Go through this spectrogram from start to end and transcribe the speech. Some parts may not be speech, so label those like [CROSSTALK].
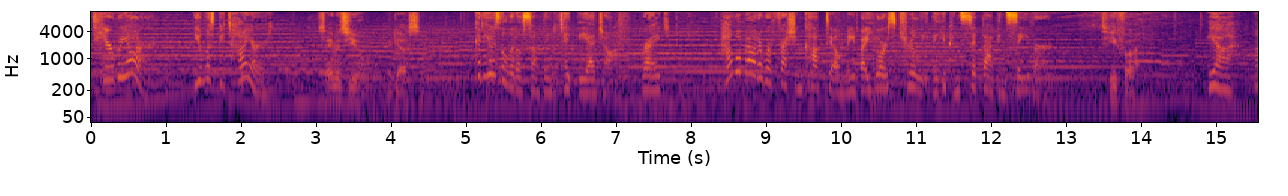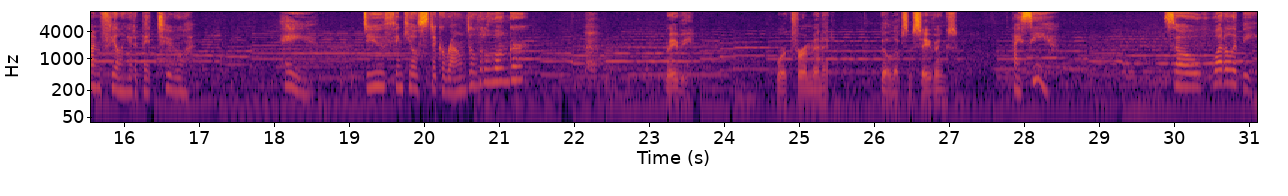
And here we are. You must be tired. Same as you, I guess. Could use a little something to take the edge off, right? How about a refreshing cocktail made by yours truly that you can sit back and savor? Tifa. Yeah, I'm feeling it a bit too. Hey, do you think you'll stick around a little longer? [SIGHS] Maybe. Work for a minute, build up some savings. I see. So, what'll it be?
